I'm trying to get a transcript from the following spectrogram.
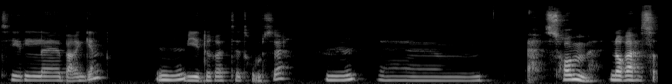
til eh, Bergen. Mm. Videre til Tromsø. Mm. Eh, som, når jeg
